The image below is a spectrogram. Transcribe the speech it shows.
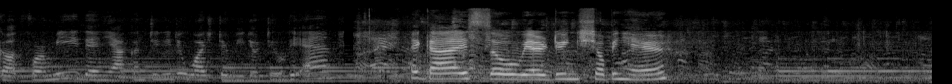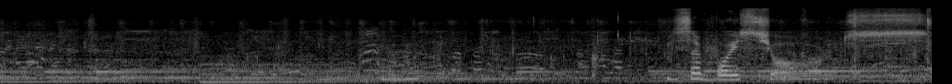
got for me then yeah continue to watch the video till the end hey guys so we are doing shopping here. These are boys' shorts.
